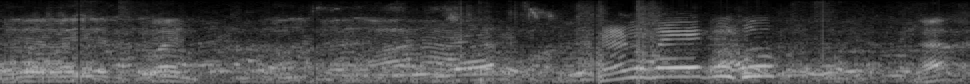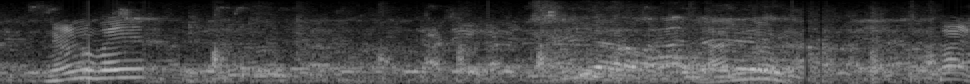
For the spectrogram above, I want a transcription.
ઘરે લઈ જ હોય ને. નાનું ભાઈ આપ્યું છું હે? નાનું ભાઈ કાલ.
